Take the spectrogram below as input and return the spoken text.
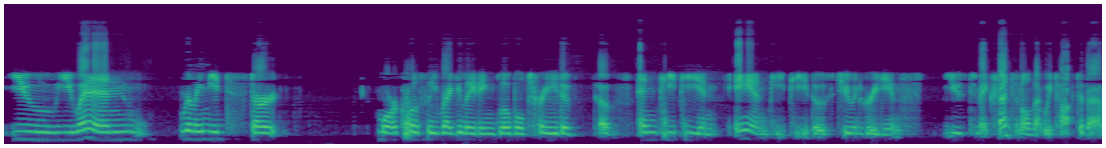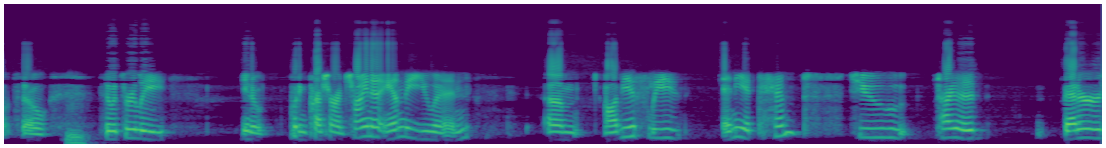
you UN really need to start more closely regulating global trade of, of NPP and ANPP, those two ingredients used to make fentanyl that we talked about. So, Mm. so it's really, you know, putting pressure on China and the UN. Um, obviously, any attempts to try to better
